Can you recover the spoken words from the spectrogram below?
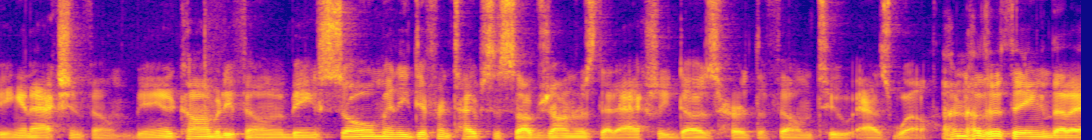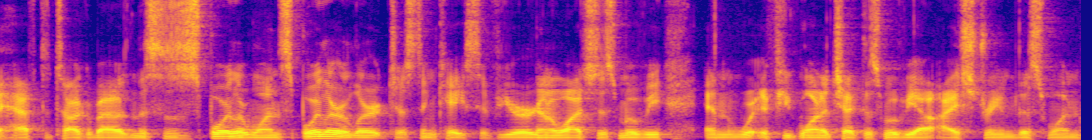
being an action film, being a comedy film, and being so many different types of subgenres that actually does hurt the film too as well. Another thing that I have to talk about, and this is a spoiler one, spoiler alert just in case if you're gonna watch this movie and if you want to check this movie out, I streamed this one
